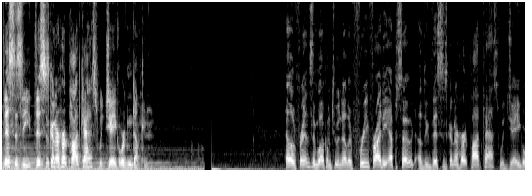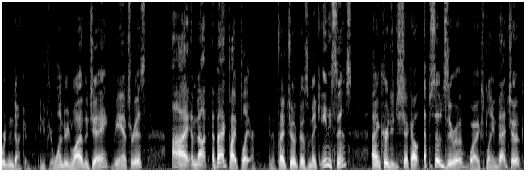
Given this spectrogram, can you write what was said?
This is the This Is Gonna Hurt podcast with Jay Gordon Duncan. Hello, friends, and welcome to another Free Friday episode of the This Is Gonna Hurt podcast with Jay Gordon Duncan. And if you're wondering why the J, the answer is I am not a bagpipe player. And if that joke doesn't make any sense, I encourage you to check out episode zero, where I explain that joke,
